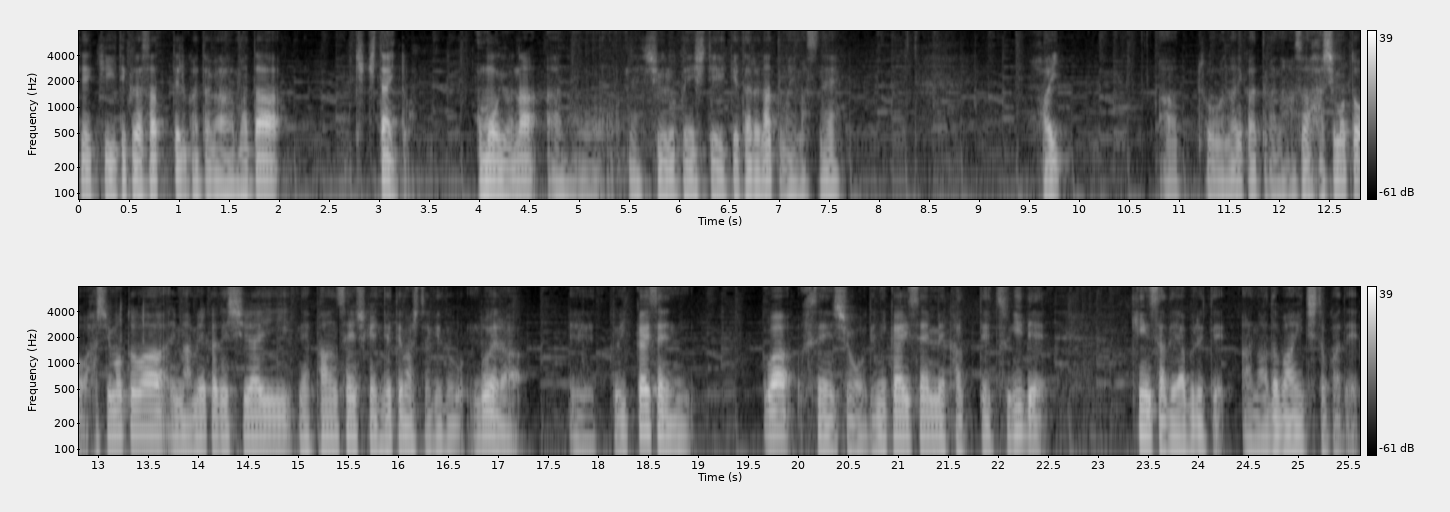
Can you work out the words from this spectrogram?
で聞いてくださってる方がまた聞きたいと思うようなあの、ね、収録にしていけたらなと思いますね。はい。あと何かあったかな？そう橋本。橋本は今アメリカで試合、ね、パン選手権に出てましたけどどうやら、えー、っと1回戦は不戦勝で2回戦目勝って次で僅差で敗れてあのアドバン1とかで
